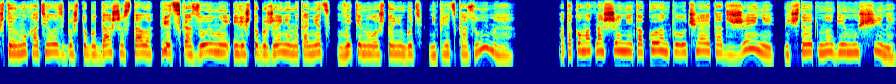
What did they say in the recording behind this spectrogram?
Что ему хотелось бы, чтобы Даша стала предсказуемой или чтобы Женя, наконец, выкинула что-нибудь непредсказуемое? О таком отношении, какое он получает от Жени, мечтают многие мужчины.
